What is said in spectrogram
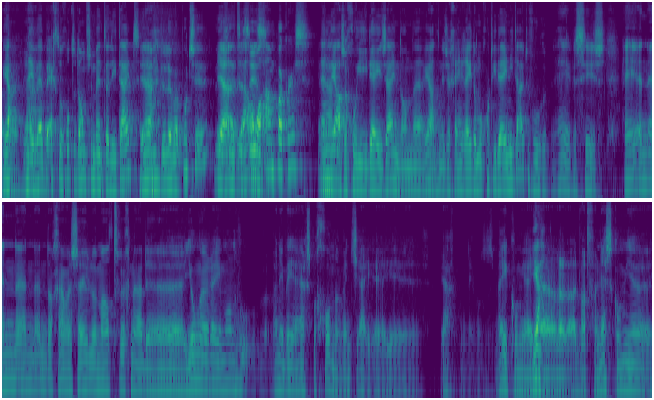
ja, nee, we hebben echt een Rotterdamse mentaliteit. Ja. Niet maar poetsen. Dus ja, het zijn allemaal aanpakkers. En ja. als er goede ideeën zijn, dan, ja, dan is er geen reden om een goed idee niet uit te voeren. Nee, precies. Hey, en, en, en, en dan gaan we eens helemaal terug naar de jonge Raymond. Hoe, wanneer ben je ergens begonnen? Want jij, je, ja, eens mee. Kom jij, ja. uh, wat voor nest kom je?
